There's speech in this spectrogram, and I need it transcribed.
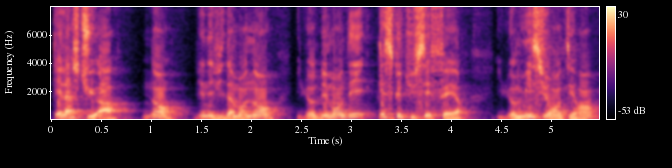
quel âge tu as? Non, bien évidemment non. Ils lui ont demandé qu'est-ce que tu sais faire? Ils lui ont mis sur un terrain,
